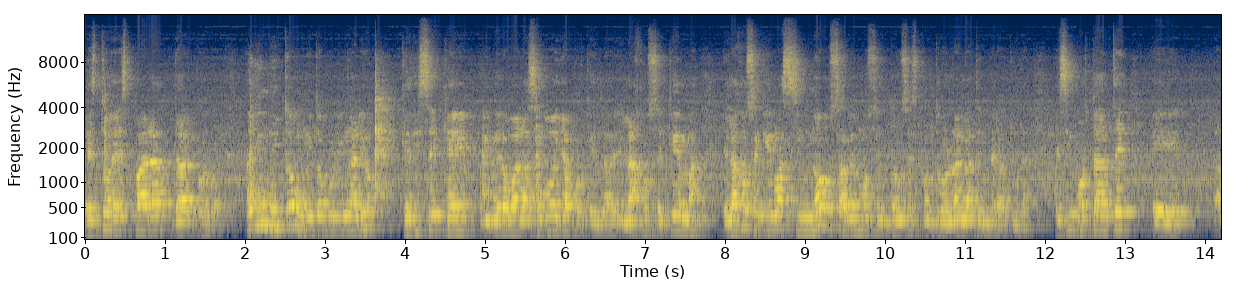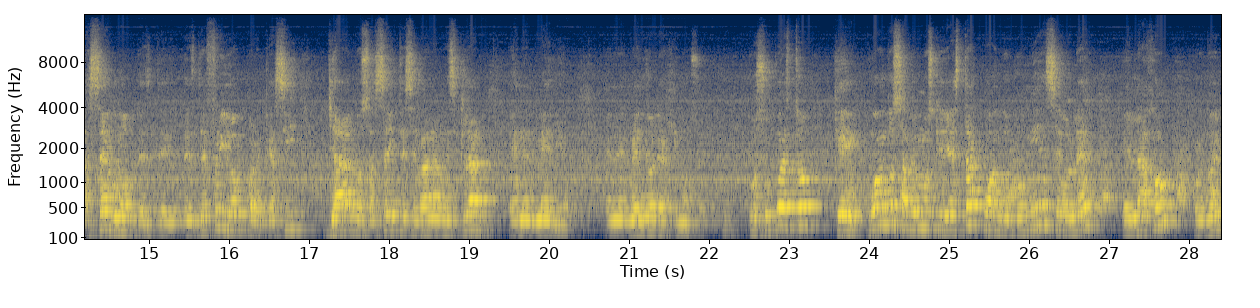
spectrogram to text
Esto es para dar color. Hay un mito, un mito culinario que dice que primero va la cebolla porque el ajo se quema. El ajo se quema si no sabemos entonces controlar la temperatura. Es importante eh, hacerlo desde, desde frío porque así ya los aceites se van a mezclar en el medio, en el medio oleaginoso. Por supuesto que cuando sabemos que ya está, cuando comience a oler el ajo, cuando él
